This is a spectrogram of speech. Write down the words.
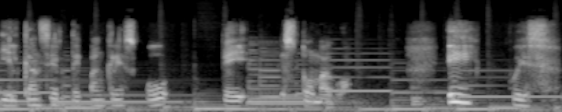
y el cáncer de páncreas o de estómago. Y pues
